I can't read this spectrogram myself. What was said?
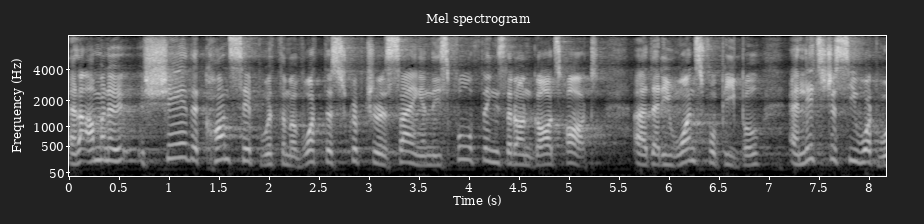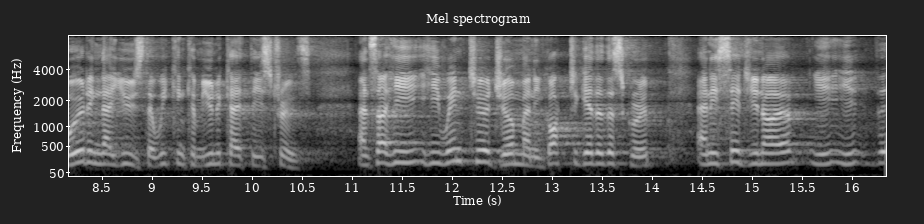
And I'm going to share the concept with them of what the scripture is saying and these four things that are on God's heart uh, that He wants for people, and let's just see what wording they use that we can communicate these truths. And so he, he went to a gym and he got together this group and he said, You know, he, he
